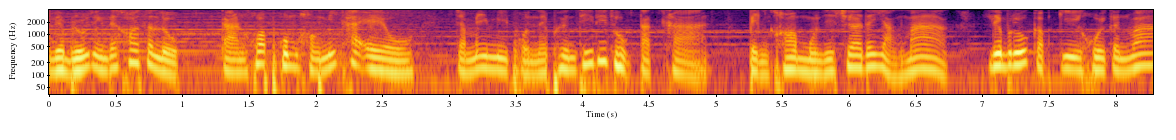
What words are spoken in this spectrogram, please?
เรียนรู้จึงได้ข้อสรุป การควบคุมของมิคาเอล จะไม่มีผลในพื้นที่ที่ถูกตัดขาด เป็นข้อมูลที่เชื่อได้อย่างมาก เรียนรู้กับกีคุยกันว่า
